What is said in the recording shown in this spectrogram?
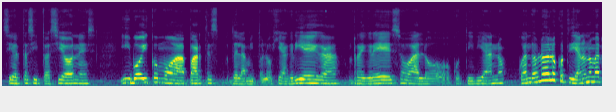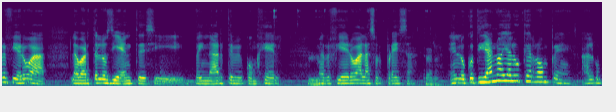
ciertas situaciones y voy como a partes de la mitología griega, regreso a lo cotidiano. Cuando hablo de lo cotidiano no me refiero a lavarte los dientes y peinarte con gel, me refiero a la sorpresa. claro. En lo cotidiano hay algo que rompe, algo,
